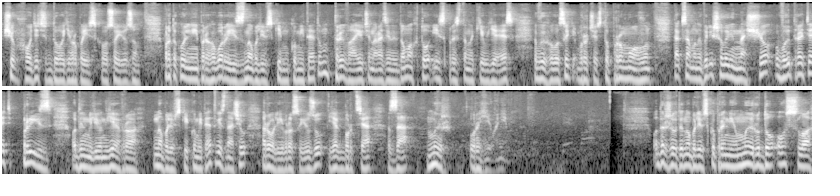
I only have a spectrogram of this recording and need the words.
що входять до Європейського союзу. Протокольні переговори із Нобелівським комітетом тривають. Наразі невідомо, хто із представників ЄС виголосить врочисту промову. Так само не вирішили на що витратять приз 1 мільйон євро. Нобелівський комітет відзначив роль Євросоюзу як борця за мир у регіоні. Одержувати Нобелівську премію миру до Осло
